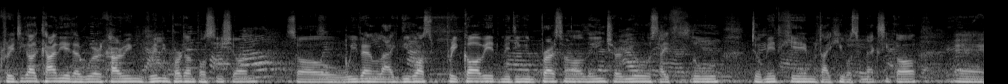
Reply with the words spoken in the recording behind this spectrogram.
critical candidate that we were carrying really important position. So we even like this was pre-COVID, meeting in person all the interviews. I flew to meet him, like he was in Mexico. Uh,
